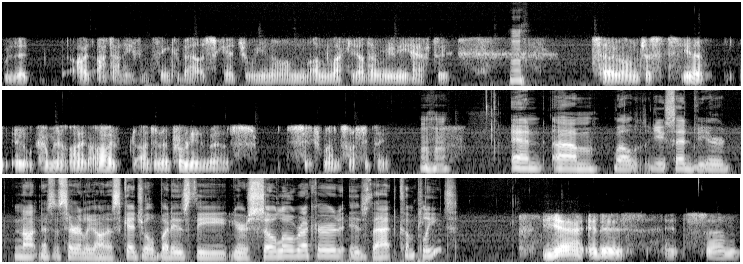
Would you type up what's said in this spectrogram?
with it, I, I don't even think about a schedule. You know, I'm I'm lucky. I don't really have to. So I'm just, you know, it'll come out. I I, I don't know. Probably in about six months, I should think. And um, well, you said you're not necessarily on a schedule, but is the your solo record is that complete? Yeah, it is. It's um,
